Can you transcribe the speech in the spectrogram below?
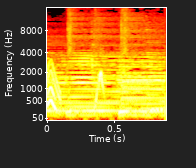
Oh.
